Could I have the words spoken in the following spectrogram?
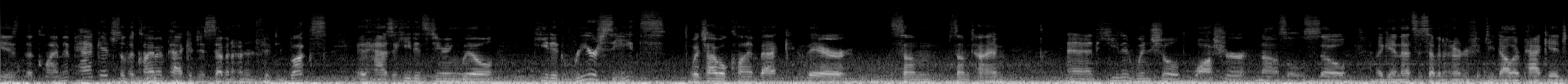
is the climate package. So the climate package is 750 bucks. It has a heated steering wheel, heated rear seats, which I will climb back there some sometime heated windshield washer nozzles. So again, that's a $750 package.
